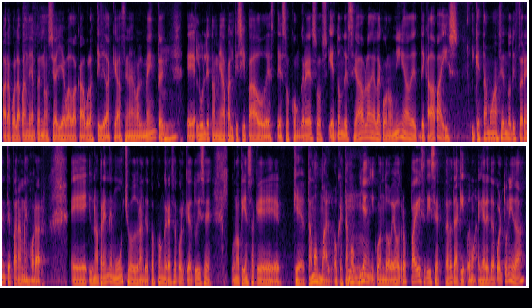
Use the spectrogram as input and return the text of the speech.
ahora por la pandemia pues, no se ha llevado a cabo la actividad que hacen anualmente. Uh Lourdes también ha participado de, esos congresos y es donde se habla de la economía de cada país y qué estamos haciendo diferente para mejorar. Eh, y uno aprende mucho durante estos congresos porque tú dices, uno piensa que, que estamos mal o que estamos bien y cuando ve otros países dice, espérate, aquí podemos, áreas de oportunidad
